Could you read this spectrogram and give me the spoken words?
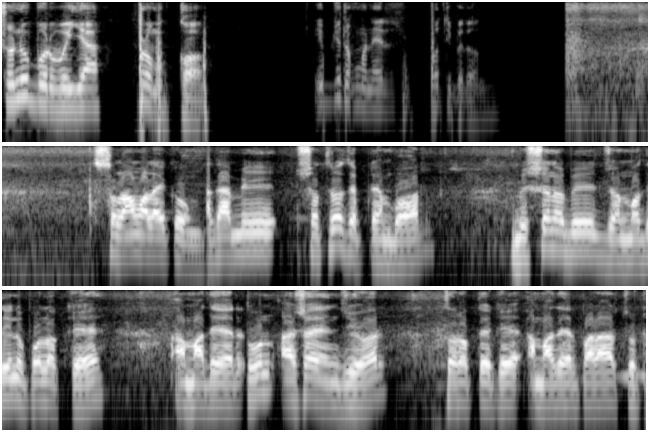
সনু বরবইয়া প্রমুখ। ইবজুর রহমানের প্রতিবেদন। সালাম আলাইকুম। আগামী সতেরো সেপ্টেম্বর বিশ্বনবীর জন্মদিন উপলক্ষে আমাদের তুন আশা এনজিওর তরফ থেকে আমাদের পাড়ার ছোট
